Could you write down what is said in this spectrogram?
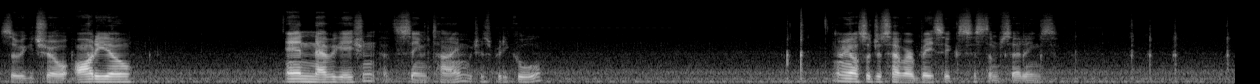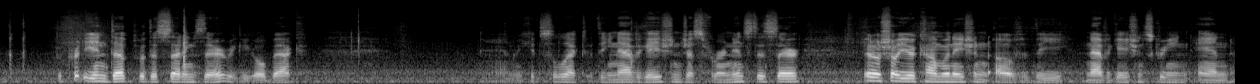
So we could show audio and navigation at the same time, which is pretty cool. And we also just have our basic system settings. We're pretty in-depth with the settings there. We could go back could select the navigation just for an instance there. It'll show you a combination of the navigation screen and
